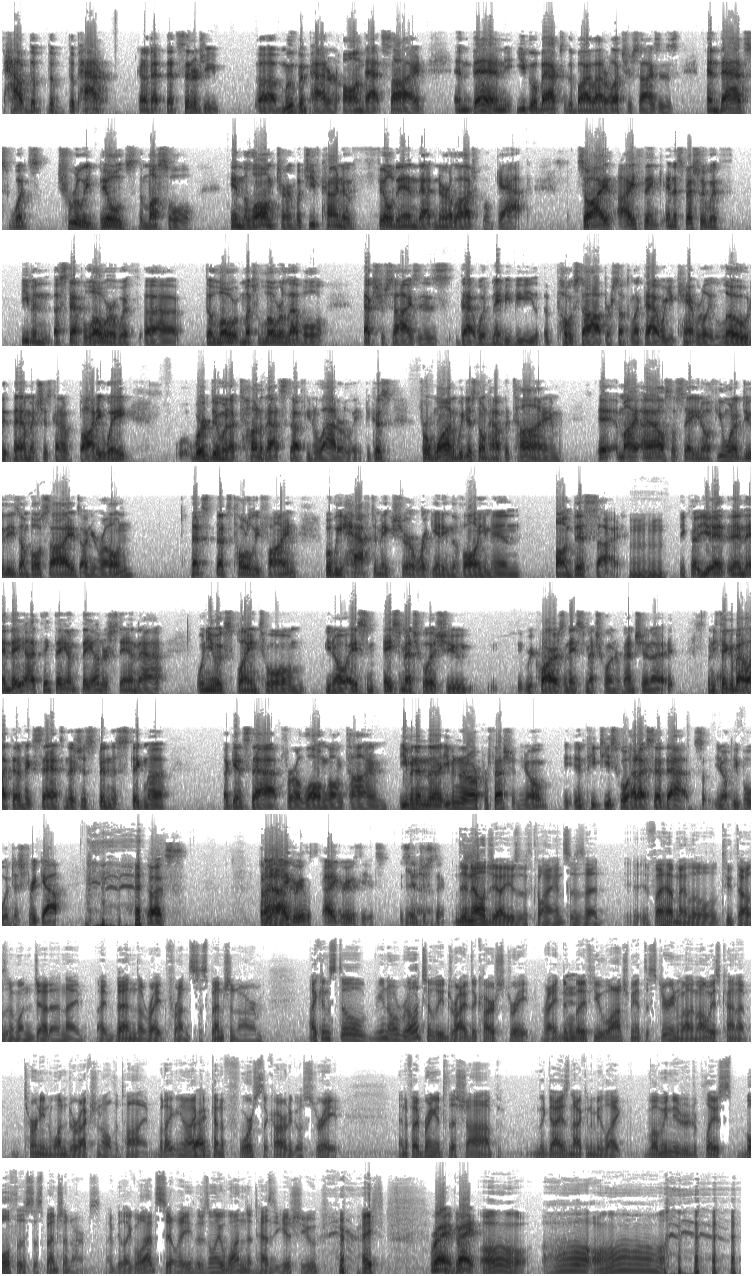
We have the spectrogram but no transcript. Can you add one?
how the, the, the pattern, kind of that, that synergy uh, movement pattern on that side. And then you go back to the bilateral exercises, and that's what truly builds the muscle in the long term, but you've kind of filled in that neurological gap. So I, I think, and especially with even a step lower with uh, the lower, much lower level exercises that would maybe be post op or something like that, where you can't really load them. It's just kind of body weight. We're doing a ton of that stuff unilaterally because, for one, we just don't have the time. It, my, I also say, you know, if you want to do these on both sides on your own, that's that's totally fine. But we have to make sure we're getting the volume in on this side hmm because you, and and they I think they they understand that when you explain to them, you know, asym- asymmetrical issue requires an asymmetrical intervention. I, when you think about it like that, it makes sense. And there's just been this stigma against that for a long, long time. Even in the even in our profession, you know, in PT school, had I said that, so, you know, people would just freak out. so it's. But Yeah. I, I agree with I agree with you. It's it's Yeah. interesting. The analogy I use with clients is that if I have my little 2001 Jetta and I, I bend the right front suspension arm, I can still, you know, relatively drive the car straight, right? Mm. But if you watch me at the steering wheel, I'm always kind of turning one direction all the time. But I, you know, I Right. can kind of force the car to go straight. And if I bring it to the shop, the guy's not going to be like well, we need to replace both of the suspension arms. I'd be like, well, that's silly. There's only one that has the issue, right? Right, go, right. Oh, oh, oh. but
